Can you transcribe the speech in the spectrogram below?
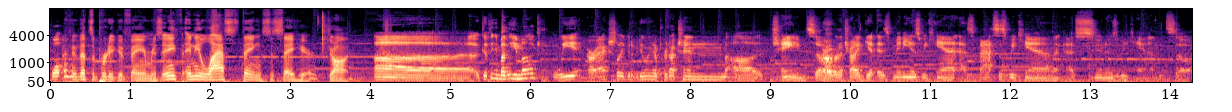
Well- I think that's a pretty good fan news. Any any last things to say here, Jon? Uh, good thing about the emug, we are actually going to be doing a production uh, chain, so we're going to try to get as many as we can, as fast as we can, as soon as we can. So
